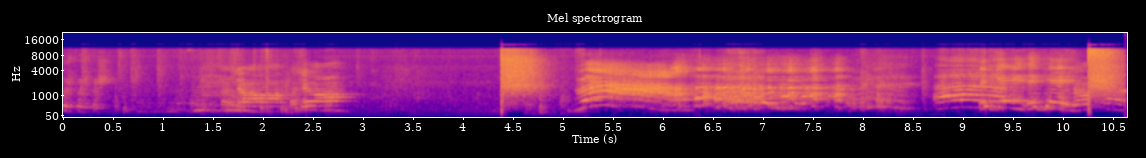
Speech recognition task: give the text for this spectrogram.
push, push, push. Attention, attention Bah! Again, again. Attention.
